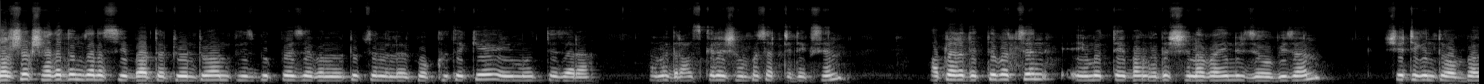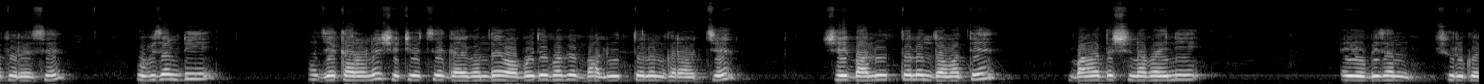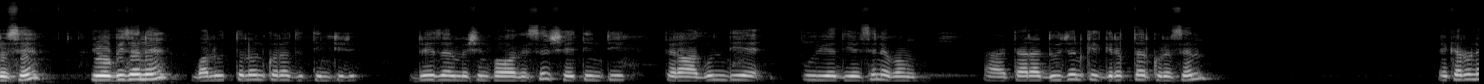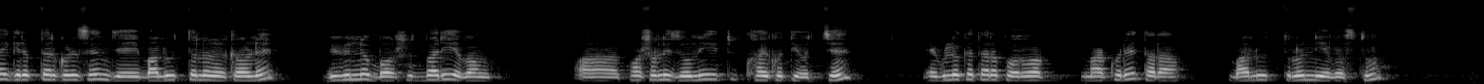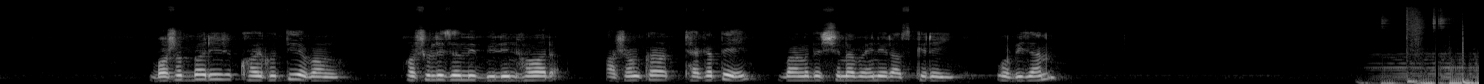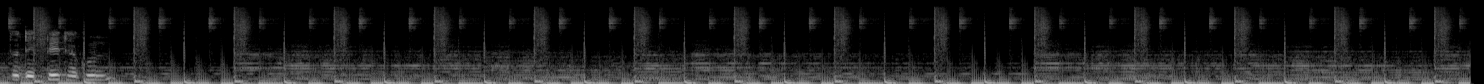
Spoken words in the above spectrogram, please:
দর্শক, স্বাগতম জানাচ্ছি Barta twenty one Facebook page এবং ইউটিউব চ্যানেলের পক্ষ থেকে। এই মুহূর্তে যারা আমাদের আজকের এই সম্প্রচারটি দেখছেন, আপনারা দেখতে পাচ্ছেন এই মুহূর্তে বাংলাদেশ সেনাবাহিনীর যে অভিযান, সেটি কিন্তু অব্যাহত রয়েছে। অভিযানটি যে কারণে সেটি হচ্ছে গাইবান্ধায় অবৈধভাবে বালু উত্তোলন করা হচ্ছে। সেই বালু উত্তোলন দমাতে বাংলাদেশ সেনাবাহিনী এই অভিযান শুরু করেছে। এই অভিযানে বালু উত্তোলন করা যে তিনটি ড্রেজার মেশিন পাওয়া গেছে, সেই তিনটি তারা আগুন দিয়ে পুড়িয়ে দিয়েছেন এবং তারা দুইজনকে গ্রেপ্তার করেছেন। এ কারণে গ্রেপ্তার করেছেন যে বালু উত্তোলনের কারণে বিভিন্ন বসতবাড়ি এবং ফসলি জমির ক্ষয়ক্ষতি হচ্ছে। এগুলোকে তারা পরোয়া না করে তারা বালু উত্তোলন নিয়ে ব্যস্ত বসতবাড়ির ক্ষয়ক্ষতি এবং ফসলি জমি বিলীন হওয়ার আশঙ্কা ঠেকাতে বাংলাদেশ সেনাবাহিনীর আজকের এই অভিযান। তো দেখতেই থাকুন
